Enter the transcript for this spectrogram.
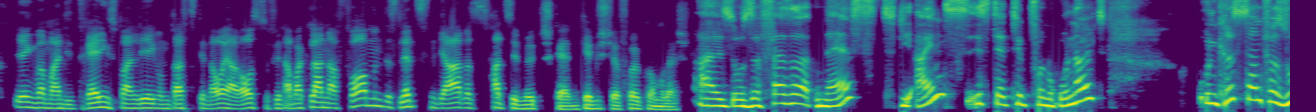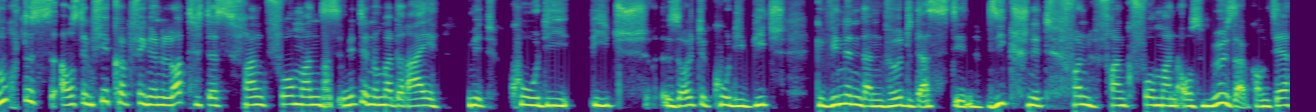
irgendwann mal in die Trainingsbahn legen, um das genau herauszufinden. Aber klar, nach Formen des letzten Jahres hat sie Möglichkeiten, gebe ich dir vollkommen recht. Also The Feathered Nest, die Eins ist der Tipp von Ronald. Und Christian versucht es aus dem vierköpfigen Lot des Frank Vormanns mit der Nummer drei mit Cody Beach. Sollte Cody Beach gewinnen, dann würde das den Siegschnitt von Frank Vormann aus Möser, kommt der,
